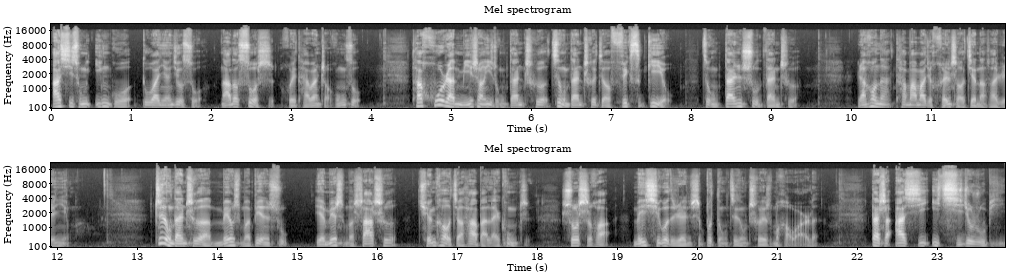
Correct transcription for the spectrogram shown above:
阿西从英国读完研究所，拿到硕士，回台湾找工作。他忽然迷上一种单车，这种单车叫 fix Gear，这种单数的单车。然后呢，他妈妈就很少见到他人影了。这种单车啊，没有什么变速，也没有什么刹车，全靠脚踏板来控制。说实话，没骑过的人是不懂这种车有什么好玩的。但是阿西一骑就入迷。”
